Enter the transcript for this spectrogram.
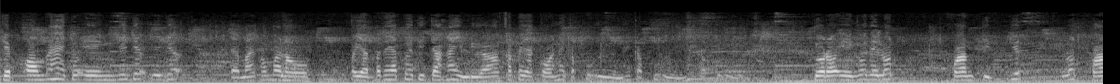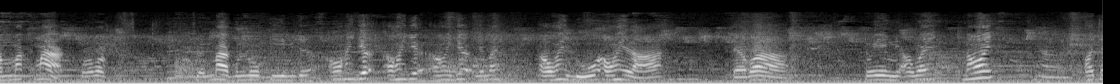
เก็บออมไว้ให้ตัวเองเยอะๆเยอะๆแต่หมายความว่าเราประหยัดมัธยัติเพื่อที่จะให้เหลือทรัพยากรให้กับผู้อื่นให้กับผู้อื่นให้กับผู้อื่น ตัวเราเองก็ได้ลดความติดยึดลดความมากมากๆเพราะว่าส่วนมากมันโลกีมันจะเอาให้เยอะเอาให้เยอะเอาให้เยอะใช่ไหมเอาให้หรูเอาให้หลาแต่ว่าตัวเองเนี่ยเอาไว้น้อย ภาช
